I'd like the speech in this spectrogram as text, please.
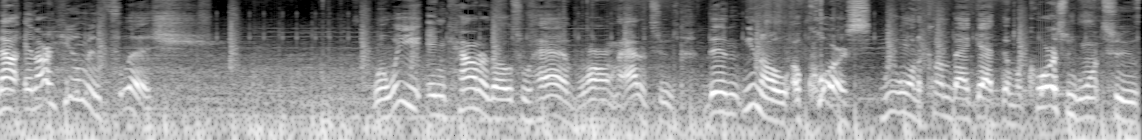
Now, in our human flesh, when we encounter those who have wrong attitudes, then, you know, of course, we want to come back at them. Of course, we want to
